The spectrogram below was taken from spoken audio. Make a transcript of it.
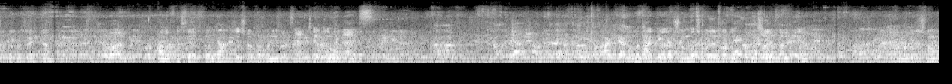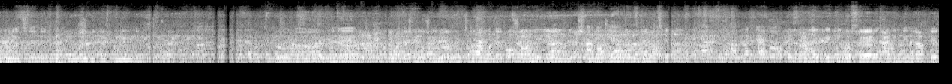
ছোটোখাটো একটা আনঅফিসিয়াল ফোন যে সরকার বন্ধ করতে যাচ্ছে আমাদের একটা সংবাদ সম্মেলনের কথা ছিল কালকে। আমাদের সংগঠন আছে যে মোবাইল বিকাশ কমিউনিটি তো আহ, ওখানে আমাদের সংবাদ সম্মেলন হচ্ছিল আমাদের সভাপতি আমাদের সভাপতি আছে তাদেরকে কী করছে, আগের দিন রাতের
